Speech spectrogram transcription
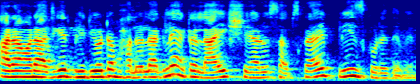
আর আমার আজকের ভিডিওটা ভালো লাগলে একটা লাইক শেয়ার ও সাবস্ক্রাইব প্লিজ করে দেবেন।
